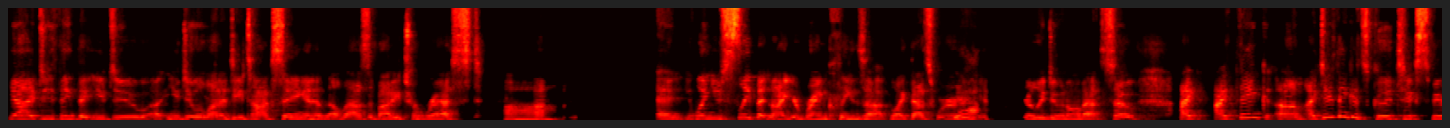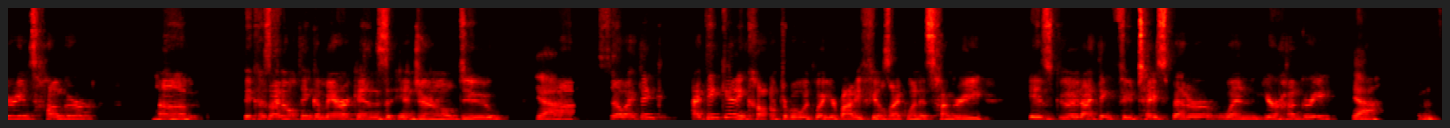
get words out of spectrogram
yeah, I do think that you do uh, you do a lot of detoxing and it allows the body to rest. Ah, And when you sleep at night, your brain cleans up. Like that's where Yeah. it's really doing all that. So I I think um, I do think it's good to experience hunger um, because I don't think Americans in general do. yeah. uh, So I think I think getting comfortable with what your body feels like when it's hungry is good. I think food tastes better when you're hungry. yeah. And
